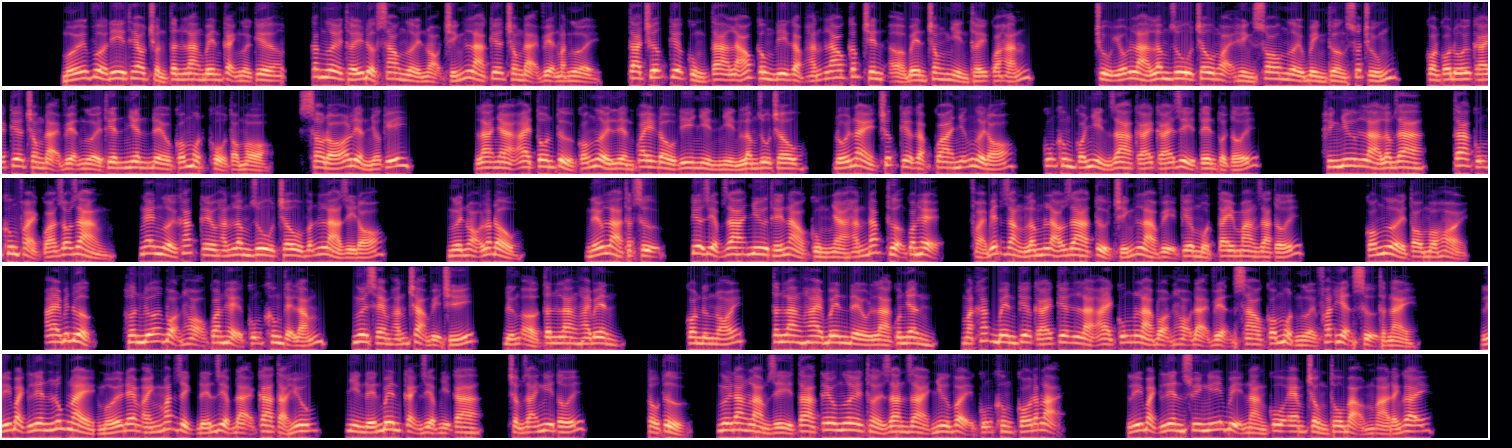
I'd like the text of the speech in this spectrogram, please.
Mới vừa đi theo chuẩn tân lang bên cạnh người kia, các ngươi thấy được sao người nọ chính là kia trong đại viện mặt người, ta trước kia cùng ta lão công đi gặp hắn lão cấp trên ở bên trong nhìn thấy quá hắn. Chủ yếu là Lâm Du Châu ngoại hình so người bình thường xuất chúng, còn có đối cái kia trong đại viện người thiên nhiên đều có một cổ tò mò, sau đó liền nhớ kỹ. Là nhà ai tôn tử có người liền quay đầu đi nhìn nhìn Lâm Du Châu, đối này trước kia gặp qua những người đó, cũng không có nhìn ra cái cái gì tên tuổi tới. Hình như là Lâm gia, ta cũng không phải quá rõ ràng, nghe người khác kêu hắn Lâm Du Châu vẫn là gì đó. Người nọ lắc đầu. Nếu là thật sự, kia Diệp ra như thế nào cùng nhà hắn đáp thượng quan hệ, phải biết rằng Lâm lão gia tử chính là vị kia một tay mang ra tới. Có người tò mò hỏi. Ai biết được, hơn nữa bọn họ quan hệ cũng không tệ lắm, ngươi xem hắn chạm vị trí, đứng ở tân lang hai bên. Còn đừng nói, tân lang hai bên đều là quân nhân, mặt khác bên kia cái kia là ai cũng là bọn họ đại viện sao có một người phát hiện sự thật này. Lý Bạch Liên lúc này mới đem ánh mắt dịch đến Diệp đại ca tả hưu, nhìn đến bên cạnh Diệp nhị ca, chậm rãi nghĩ tới. Tẩu tử, ngươi đang làm gì ta kêu ngươi thời gian dài như vậy cũng không có đáp lại. Lý Bạch Liên suy nghĩ bị nàng cô em chồng thô bạo mà đánh gãy.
